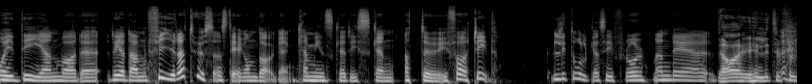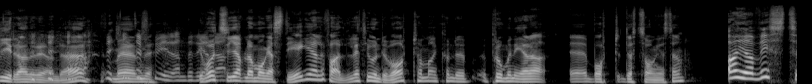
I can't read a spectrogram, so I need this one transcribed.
Och i DN var det redan 4 000 steg om dagen kan minska risken att dö i förtid lite olika siffror, men det är... Ja, det är lite förvirrande redan där. ja, det, men förvirrande det var inte så jävla många steg i alla fall. Det lät ju underbart om man kunde promenera eh, bort dödsångesten. Ja, ja visst.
